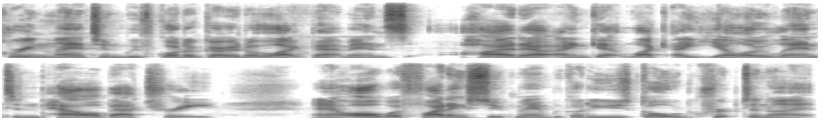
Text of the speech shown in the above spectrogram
Green Lantern. We've got to go to like Batman's hideout and get like a yellow lantern power battery. And oh, we're fighting Superman. We've got to use gold kryptonite.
